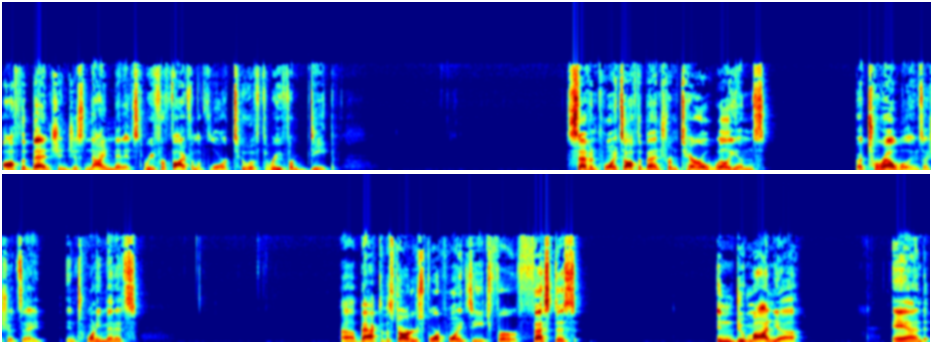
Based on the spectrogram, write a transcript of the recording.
off the bench in just 9 minutes, 3 for 5 from the floor, 2 of 3 from deep. Seven points off the bench from Terrell Williams, uh, Terrell Williams, I should say, in 20 minutes. Uh, back to the starters, four points each for Festus Ndumanya and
